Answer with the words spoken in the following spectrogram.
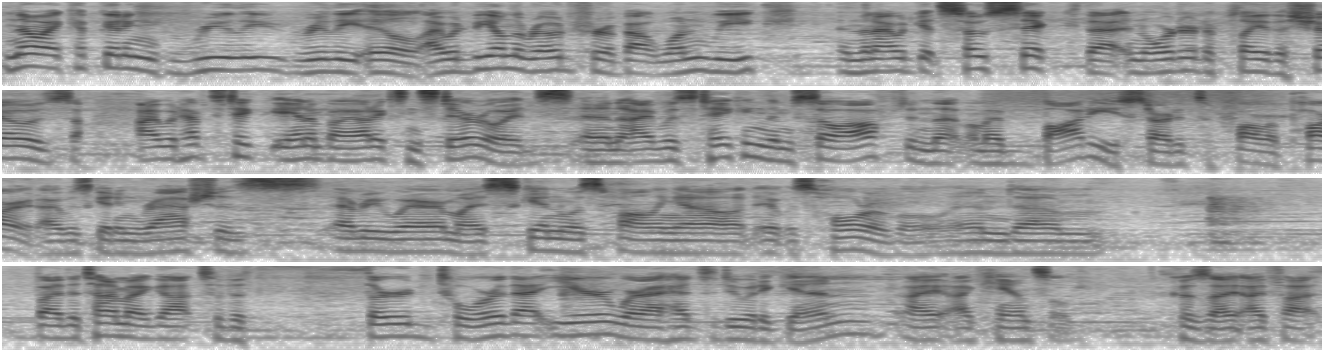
no. I kept getting really, really ill. I would be on the road for about one week, and then I would get so sick that in order to play the shows, I would have to take antibiotics and steroids. And I was taking them so often that my body started to fall apart. I was getting rashes everywhere. My skin was falling out. It was horrible. And um, by the time I got to the third tour that year, where I had to do it again, I, I canceled because I, I thought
